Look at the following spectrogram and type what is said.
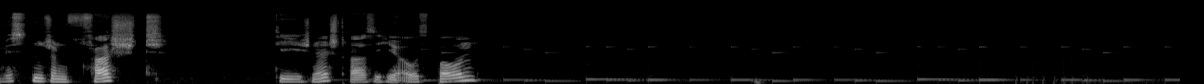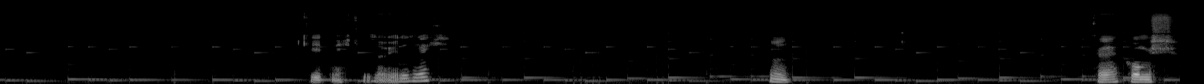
Wir müssten schon fast die Schnellstraße hier ausbauen. Geht nicht. Wieso geht es nicht? Hm. Okay, komisch.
